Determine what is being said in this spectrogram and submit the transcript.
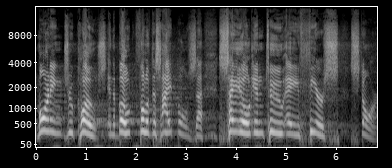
morning drew close, and the boat full of disciples uh, sailed into a fierce storm.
